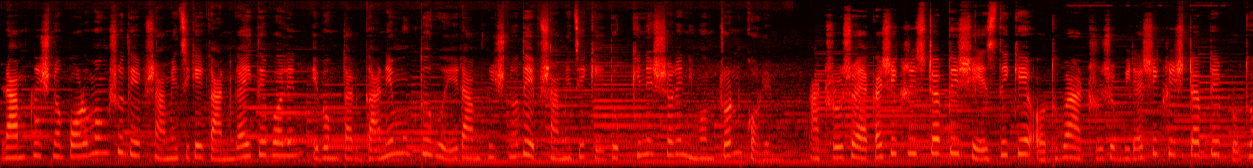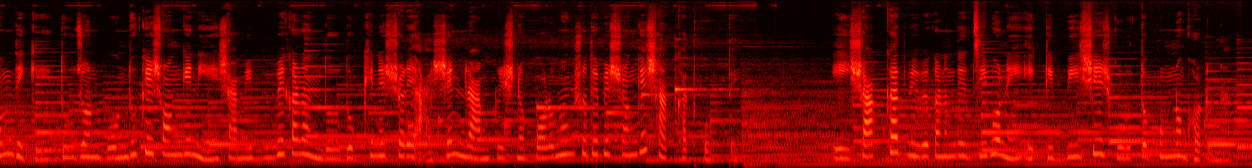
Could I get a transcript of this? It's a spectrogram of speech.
রামকৃষ্ণ পরমহংসদেব স্বামীজিকে গান গাইতে বলেন এবং তার গানে মুগ্ধ হয়ে রামকৃষ্ণদেব স্বামীজিকে দক্ষিণেশ্বরে নিমন্ত্রণ করেন। আঠেরোশো একাশি খ্রিস্টাব্দের শেষ দিকে অথবা আঠারোশো বিরাশি খ্রিস্টাব্দের প্রথম দিকে দুজন বন্ধুকে সঙ্গে নিয়ে স্বামী বিবেকানন্দ দক্ষিণেশ্বরে আসেন রামকৃষ্ণ পরমহংসদেবের সঙ্গে সাক্ষাৎ করতে। এই সাক্ষাৎ বিবেকানন্দের জীবনে একটি বিশেষ গুরুত্বপূর্ণ ঘটনা।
